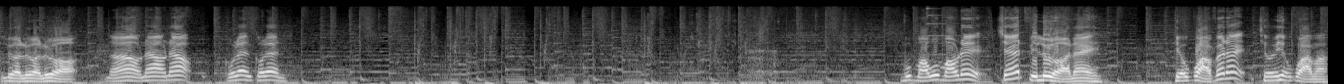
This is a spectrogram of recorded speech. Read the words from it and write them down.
Lửa lửa lửa. Nào nào nào. Cố lên cố lên. Búp máu búp máu đi. Chết vì lửa này. Hiệu quả phết đấy. Chơi hiệu quả mà.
